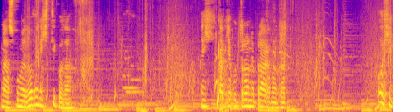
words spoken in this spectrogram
Να, ας πούμε εδώ δεν έχει τίποτα. Έχει κάποια που τρώνε πράγματα. Όχι.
